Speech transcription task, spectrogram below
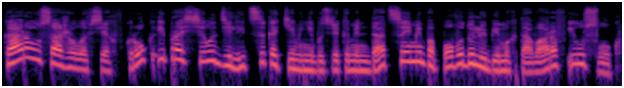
Кара усаживала всех в круг и просила делиться какими-нибудь рекомендациями по поводу любимых товаров и услуг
